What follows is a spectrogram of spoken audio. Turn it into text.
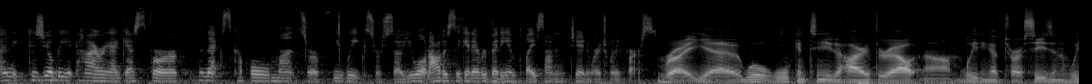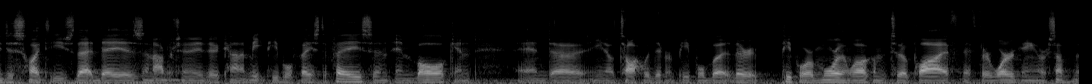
and because you'll be hiring, I guess, for the next couple months or a few weeks or so. You won't obviously get everybody in place on January 21st. Right. Yeah. We'll we'll continue to hire throughout, um, leading up to our season. We just like to use that day as an opportunity to kind of meet people face to face and in bulk and and uh, you know talk with different people. But there, people are more than welcome to apply if, if they're working or something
